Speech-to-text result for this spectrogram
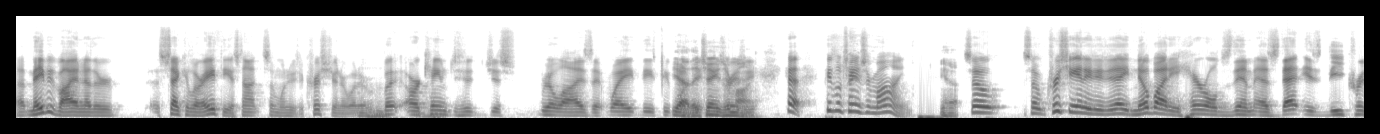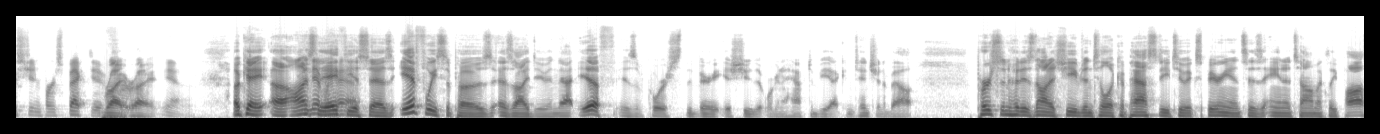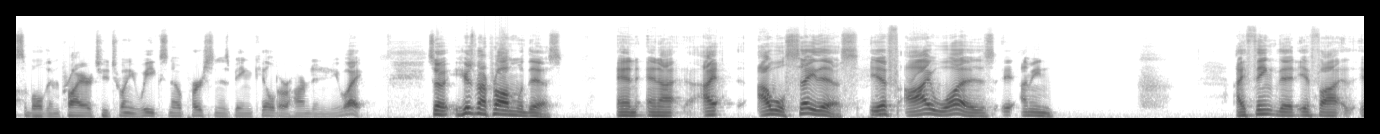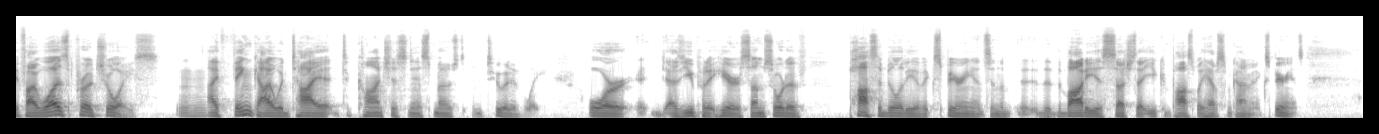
uh, maybe by another secular atheist, not someone who's a Christian or whatever, Mhm. but or Mhm. came to just realize that wait, these people Yeah, they change their mind. Yeah, people change their mind. Yeah. So so Christianity today, nobody heralds them as that is the Christian perspective. Right, for- right. Yeah. Okay, uh, honestly, atheist have. says if we suppose, as I do, and that if is, of course, the very issue that we're going to have to be at contention about. Personhood is not achieved until a capacity to experience is anatomically possible. Then, prior to 20 weeks, no person is being killed or harmed in any way. So, here's my problem with this, and and I I I will say this: if I was, I mean, I think that if I if I was pro-choice, Mhm. I think I would tie it to consciousness most intuitively, or as you put it here, some sort of possibility of experience, and the, the body is such that you can possibly have some kind of an experience.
